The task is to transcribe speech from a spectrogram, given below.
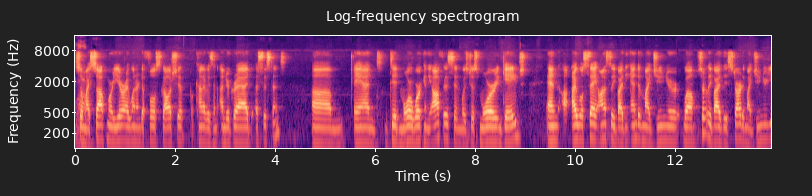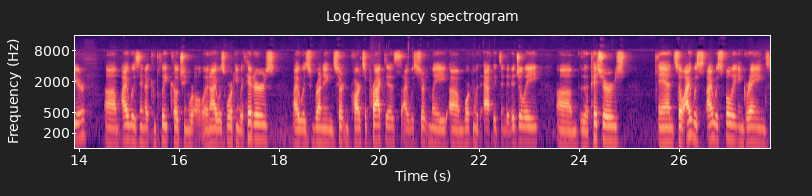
Wow. So my sophomore year, I went into full scholarship, kind of as an undergrad assistant um, and did more work in the office and was just more engaged. And I will say, honestly, by the end of my junior, well, certainly by the start of my junior year, um, I was in a complete coaching role and I was working with hitters. I was running certain parts of practice. I was certainly um, working with athletes individually, um, the pitchers, and so I was I was fully ingrained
